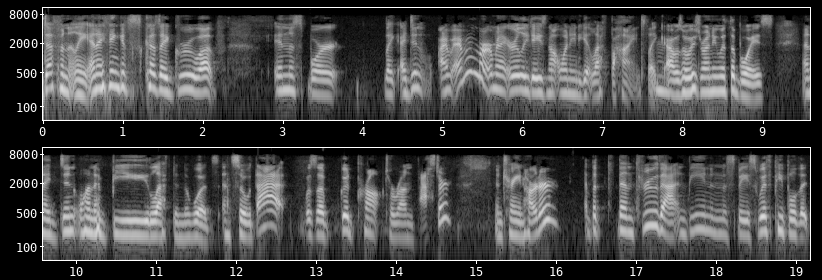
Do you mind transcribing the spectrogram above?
Definitely. And i think it's because i grew up in the sport like i didn't i, remember in my early days not wanting to get left behind. Like mm-hmm. i was always running with the boys and i didn't want to be left in the woods. And so that was a good prompt to run faster and train harder. But then through that and being in the space with people that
